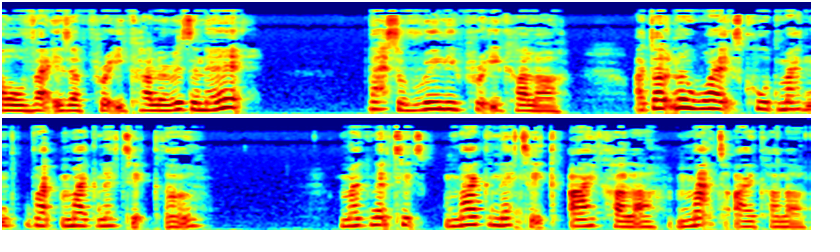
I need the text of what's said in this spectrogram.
Oh, that is a pretty colour, isn't it? That's a really pretty colour. I don't know why it's called mag magnetic though magnetic magnetic eye color matte eye color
